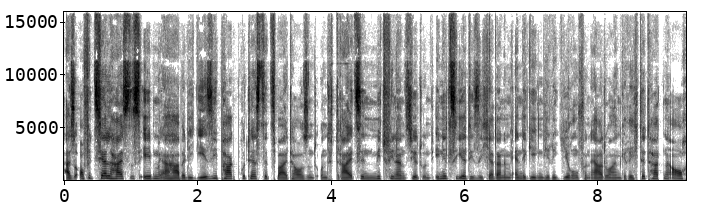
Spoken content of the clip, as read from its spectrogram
Also offiziell heißt es eben, er habe die Gezi-Park-Proteste 2013 mitfinanziert und initiiert, die sich ja dann am Ende gegen die Regierung von Erdogan gerichtet hatten auch.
